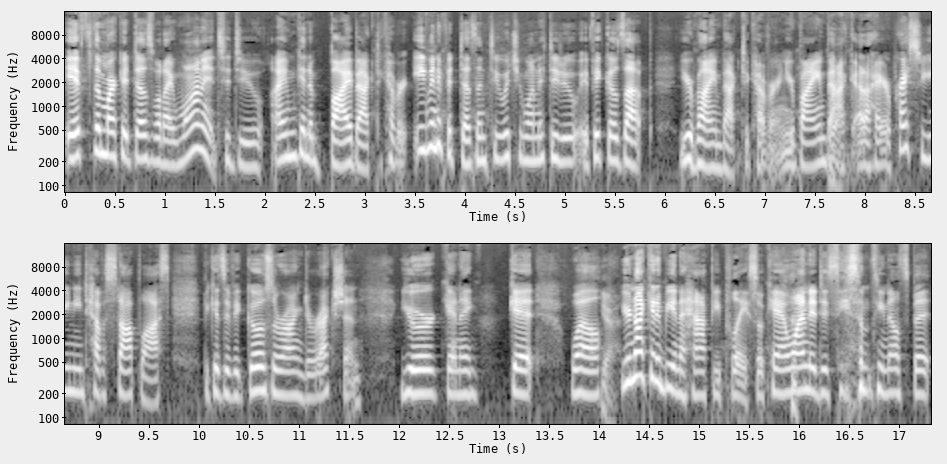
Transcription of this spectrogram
if the market does what I want it to do, I'm going to buy back to cover. Even if it doesn't do what you want it to do, if it goes up, you're buying back to cover and you're buying back right. at a higher price. So you need to have a stop loss because if it goes the wrong direction, you're going to get well yeah. you're not going to be in a happy place okay i wanted to say something else but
